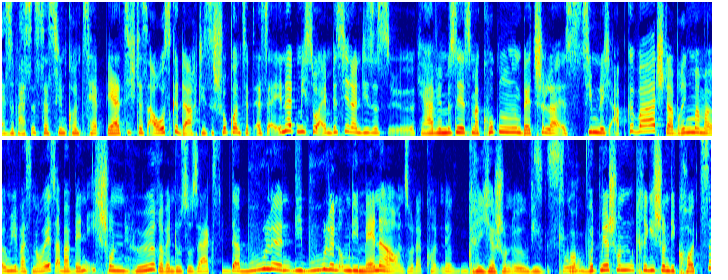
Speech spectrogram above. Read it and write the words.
also was ist das für ein Konzept? Wer hat sich das ausgedacht, dieses Showkonzept? Es erinnert mich so ein bisschen an dieses, äh, ja, wir müssen jetzt mal gucken, Bachelor ist ziemlich abgewatscht, da bringen wir mal irgendwie was Neues, aber wenn ich schon höre, wenn du so sagst, da buhlen, die buhlen um die Männer und so, da, da kriege ich ja schon irgendwie, so. komm, wird mir schon, kriege ich schon die Kotze.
